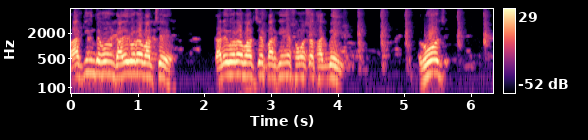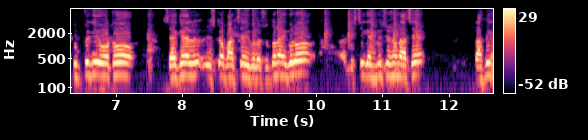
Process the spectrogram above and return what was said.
পার্কিং দেখুন গাড়ি ঘোড়া বাড়ছে। গাড়ি ঘোড়া বাড়ছে পার্কিং এর সমস্যা থাকবেই। রোজ টুকটুকি, অটো, সাইকেল, রিক্সা বাড়ছে এগুলো। সুতরাং এগুলো ডিস্ট্রিক্ট অ্যাডমিনিস্ট্রেশন আছে। ট্রাফিক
